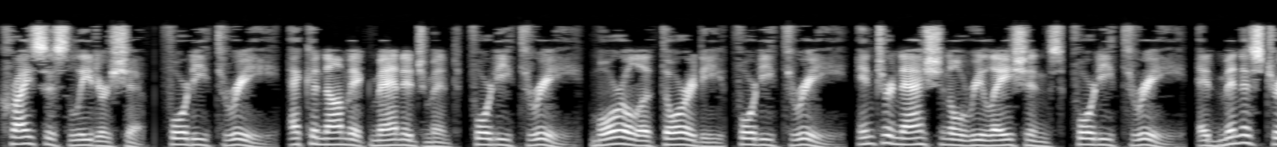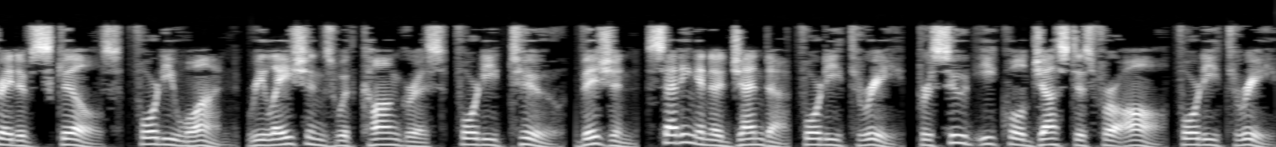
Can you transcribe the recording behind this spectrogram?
crisis leadership 43, economic management 43, moral authority 43, international relations 43, administrative skills 41, relations with Congress 42, vision, setting an agenda 43, pursued equal justice for all 43,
